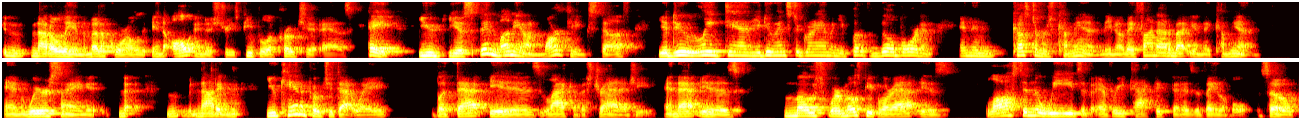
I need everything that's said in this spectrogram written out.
not only in the medical world, in all industries, people approach it as, hey, you you spend money on marketing stuff, you do LinkedIn, you do Instagram, and you put up a billboard, and and then customers come in. You know, they find out about you and they come in. And we're saying it, not you can approach it that way, but that is lack of a strategy, and that is most where most people are at is lost in the weeds of every tactic that is available. So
